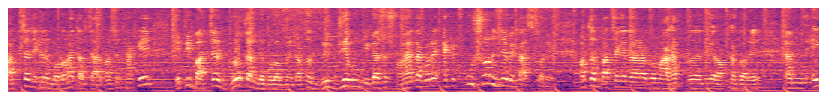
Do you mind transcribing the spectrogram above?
বাচ্চা যেখানে বড় হয় তার চারপাশে থাকে, এটি বাচ্চার গ্রোথ অ্যান্ড ডেভেলপমেন্ট অর্থাৎ বৃদ্ধি এবং বিকাশে সহায়তা করে, একটা কুশন হিসেবে কাজ করে। অর্থাৎ বাচ্চাকে নানা রকম আঘাত থেকে রক্ষা করে। এই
